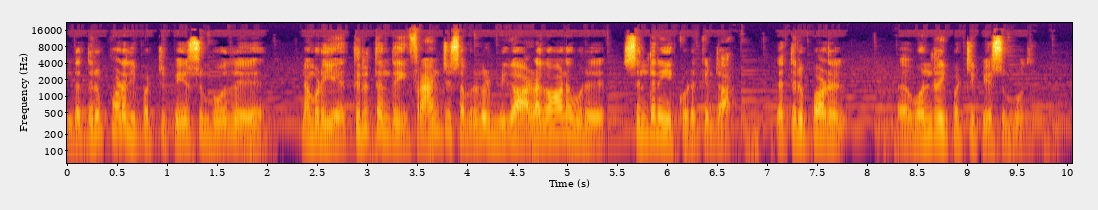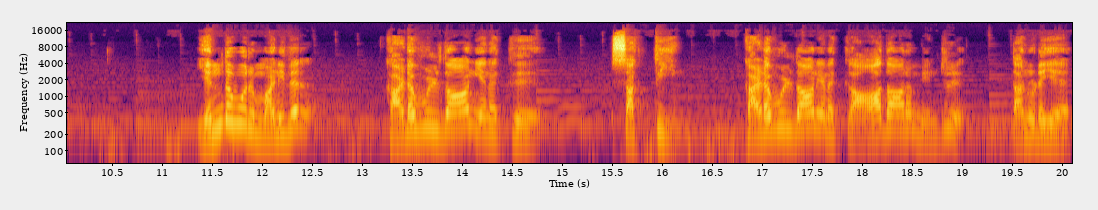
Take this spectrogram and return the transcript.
இந்த திருப்பாடலை பற்றி பேசும்போது நம்முடைய திருத்தந்தை பிரான்சிஸ் அவர்கள் மிக அழகான ஒரு சிந்தனையை கொடுக்கின்றார். இந்த திருப்பாடல் ஒன்றை பற்றி பேசும்போது எந்த ஒரு மனிதர் கடவுள்தான் எனக்கு சக்தி. கடவுள்தான் எனக்கு ஆதாரம் என்று தன்னுடைய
